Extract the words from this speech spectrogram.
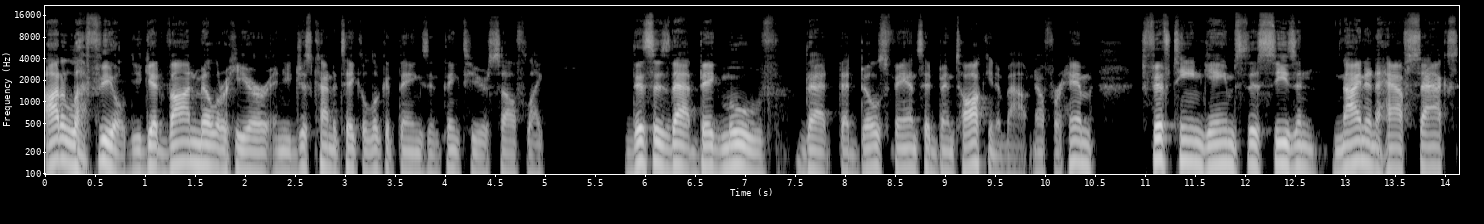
out of left field, you get Von Miller here, and you just kind of take a look at things and think to yourself, like, this is that big move that that Bills fans had been talking about. Now, for him, 15 games this season, nine and a half sacks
